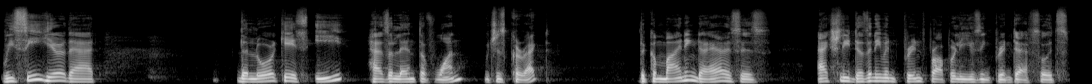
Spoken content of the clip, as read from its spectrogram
We see here that the lowercase e has a length of 1, which is correct. The combining diaeresis actually doesn't even print properly using printf, so it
